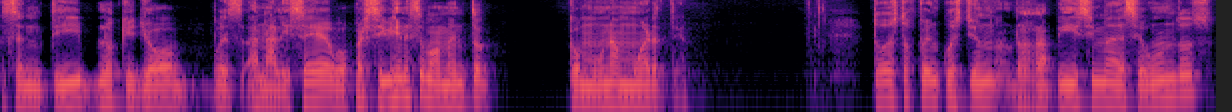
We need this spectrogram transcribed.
Sentí lo que yo pues analicé o percibí en ese momento como una muerte. Todo esto fue en cuestión rapidísima de segundos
